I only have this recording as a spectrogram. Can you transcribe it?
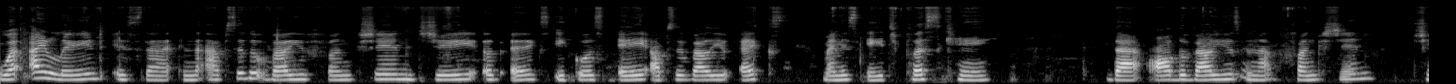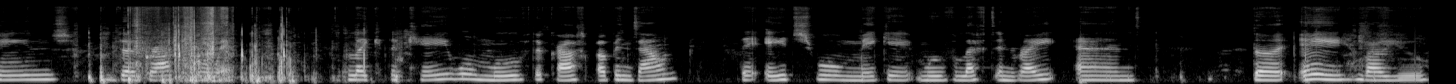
What I learned is that in the absolute value function, g of x equals a absolute value x minus h plus k, that all the values in that function change the graph in a way. Like the k will move the graph up and down, the h will make it move left and right, and the A value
